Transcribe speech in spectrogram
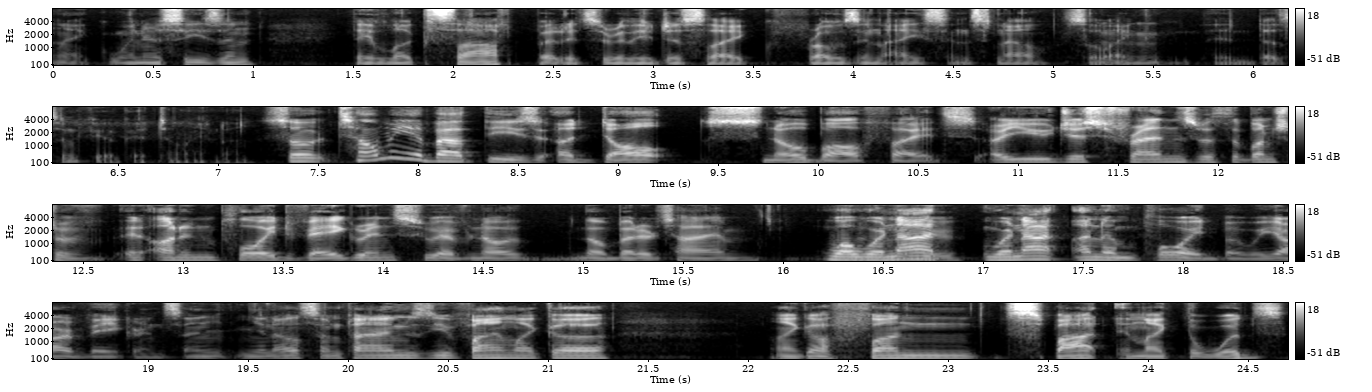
like winter season they look soft, but it's really just like frozen ice and snow. So like Mm-hmm. it doesn't feel good to land on. So tell me about these adult snowball fights. Are you just friends with a bunch of unemployed vagrants who have no no better time? Well, we're not do. we're not unemployed, but we are vagrants, and you know sometimes you find like a like a fun spot in like the woods,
